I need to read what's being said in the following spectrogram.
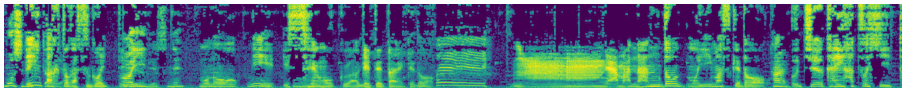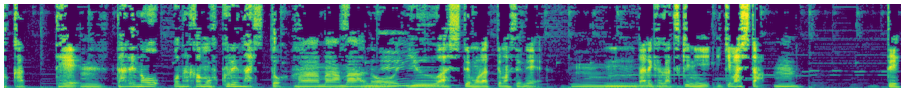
もしでインきたらパクトがすごいってああ、いいいうですね。ものをに1000億上げてたんやけど、へえ。うーん、いや、まあ何度も言いますけど、はい宇宙開発費とかって、うん。誰のお腹も膨れないと、まあまあまあ、ね。あの、言わしてもらってましてね。う。うんん、誰かが月に行きました。うん。で、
